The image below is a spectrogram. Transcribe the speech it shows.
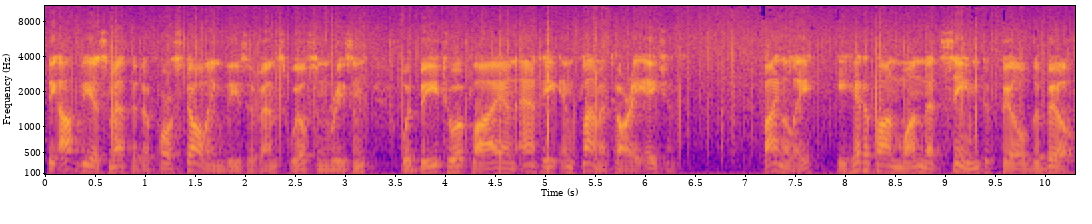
The obvious method of forestalling these events, Wilson reasoned, would be to apply an anti-inflammatory agent. Finally, he hit upon one that seemed to fill the bill.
